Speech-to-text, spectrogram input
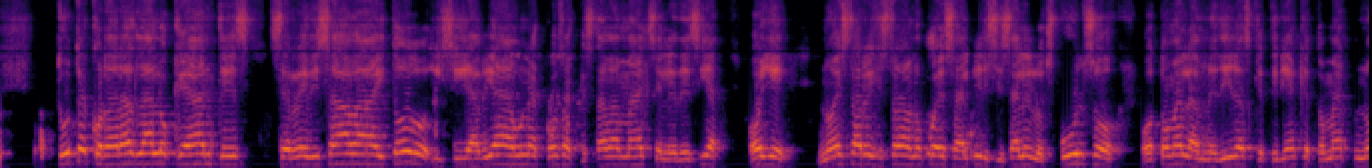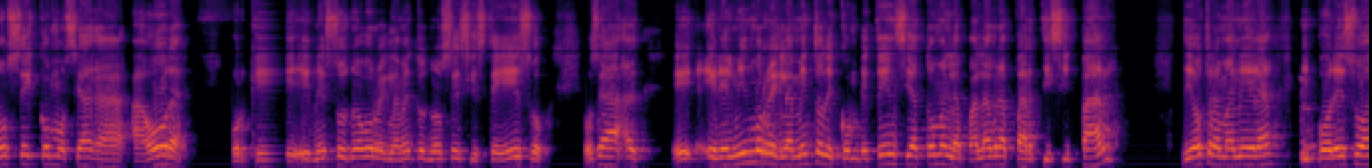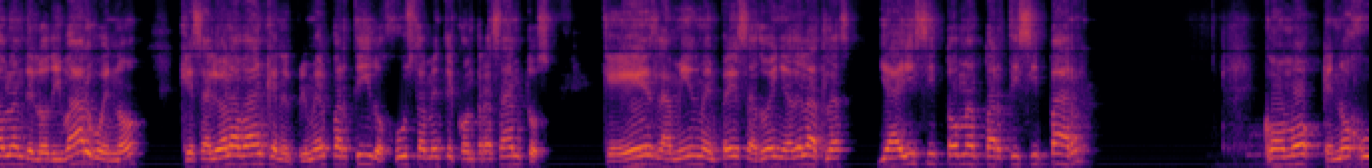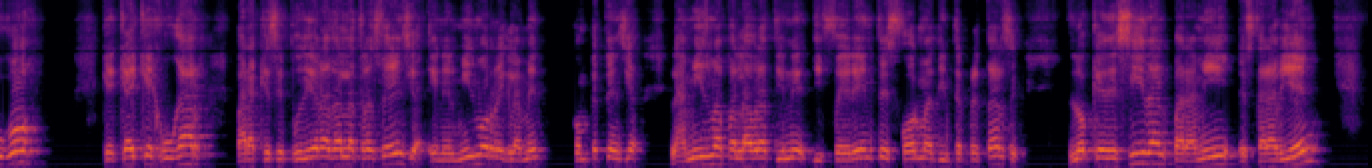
Tú te acordarás, Lalo, que antes se revisaba y todo, y si había una cosa que estaba mal, se le decía, oye, no está registrado, no puede salir, y si sale lo expulso o toman las medidas que tenían que tomar. No sé cómo se haga ahora porque en estos nuevos reglamentos no sé si esté eso. O sea, eh, en el mismo reglamento de competencia toman la palabra participar de otra manera y por eso hablan de lo de ¿no? Que salió a la banca en el primer partido justamente contra Santos, que es la misma empresa dueña del Atlas, y ahí sí toman participar como que no jugó, que, que hay que jugar para que se pudiera dar la transferencia. En el mismo reglamento competencia, la misma palabra tiene diferentes formas de interpretarse. Lo que decidan para mí estará bien,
